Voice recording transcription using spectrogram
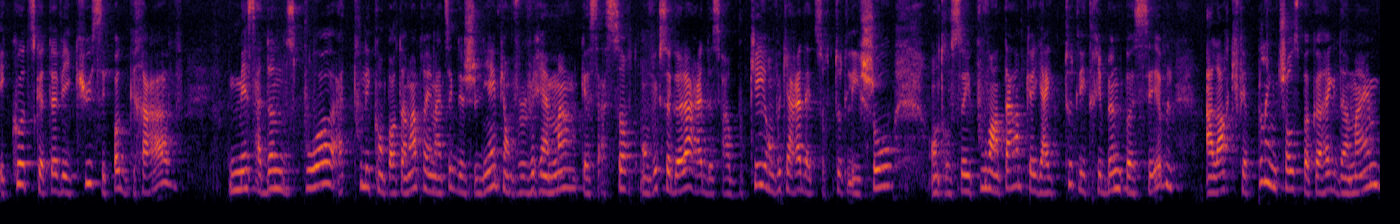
Écoute, ce que tu as vécu, c'est pas grave, mais ça donne du poids à tous les comportements problématiques de Julien, puis on veut vraiment que ça sorte. On veut que ce gars-là arrête de se faire bouquer, on veut qu'il arrête d'être sur toutes les shows. On trouve ça épouvantable qu'il y ait toutes les tribunes possibles, alors qu'il fait plein de choses pas correctes de même,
